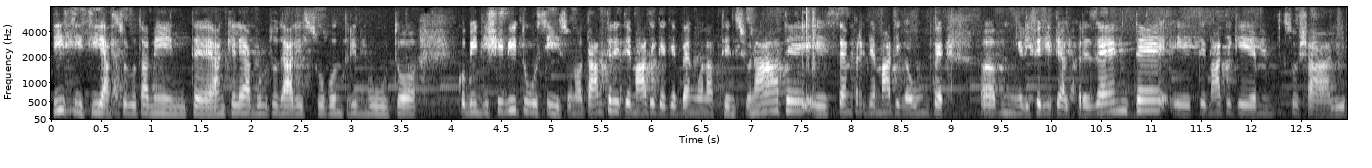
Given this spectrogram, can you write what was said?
Sì, sì, sì, assolutamente. Anche lei ha voluto dare il suo contributo. Come dicevi tu, sì, sono tante le tematiche che vengono attenzionate e sempre tematiche comunque ehm, riferite al presente e tematiche sociali.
